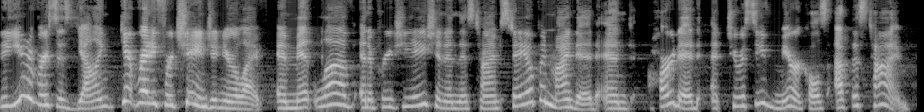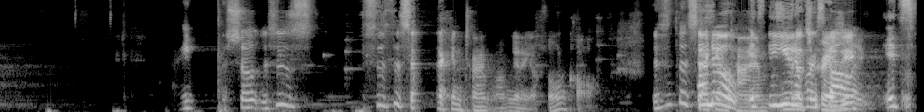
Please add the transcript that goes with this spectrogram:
The universe is yelling, get ready for change in your life. Emit love and appreciation in this time. Stay open minded and hearted to receive miracles at this time. So this is this is the second time oh, I'm getting a phone call. This is the second time. Oh no, time. it's the you know what's universe crazy? calling. It's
